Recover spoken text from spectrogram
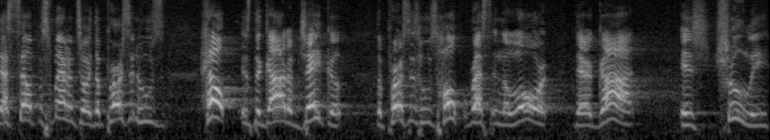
That's self explanatory. The person whose help is the God of Jacob, the person whose hope rests in the Lord, their God, is truly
